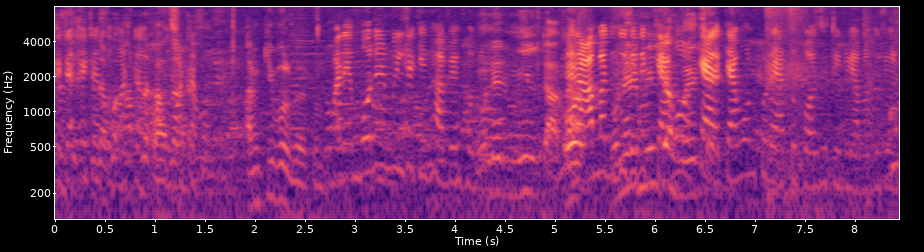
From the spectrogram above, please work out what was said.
এটা- এটা তোমারটা- আপনার- আচ্ছা আপনার তোমারটা বলো। আমি কি বলব এখন? মানে মনের মিলটা কীভাবে হলো? মনের মিলটা আর আমাদের দুজনে মিলটা কেমন কেমন করে এত পজিটিভলি আমরা দুজন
